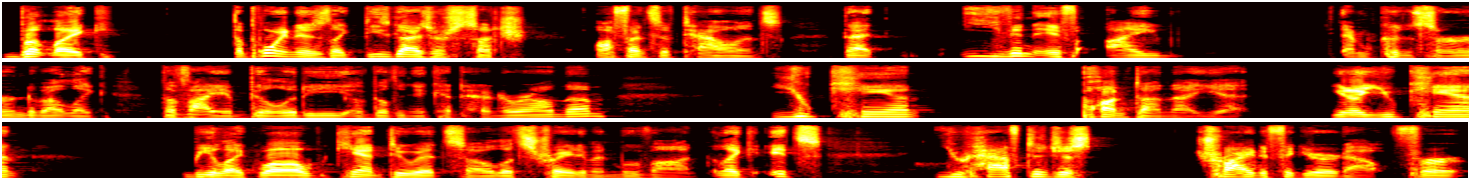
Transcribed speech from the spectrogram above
but like the point is like these guys are such offensive talents that even if I am concerned about like the viability of building a contender around them, you can't punt on that yet. You know, you can't be like, well, we can't do it, so let's trade him and move on. Like it's you have to just try to figure it out for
